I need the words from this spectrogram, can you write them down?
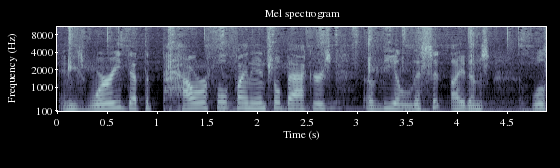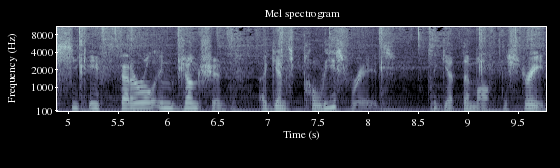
and he's worried that the powerful financial backers of the illicit items will seek a federal injunction against police raids to get them off the street.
